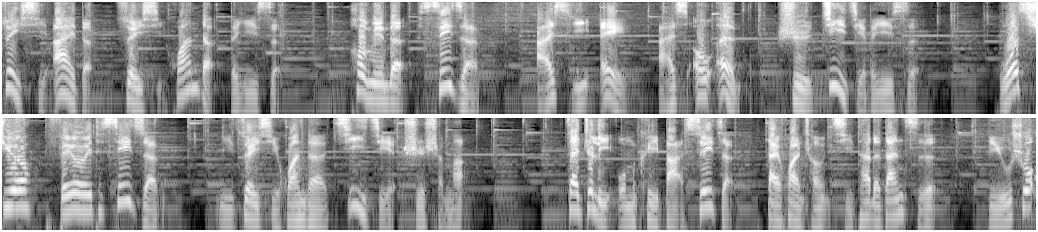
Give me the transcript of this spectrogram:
最喜爱的、最喜欢的的意思。后面的 season，s e a s o n，是季节的意思。What's your favorite season？你最喜欢的季节是什么？在这里，我们可以把 season。代换成其他的单词，比如说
